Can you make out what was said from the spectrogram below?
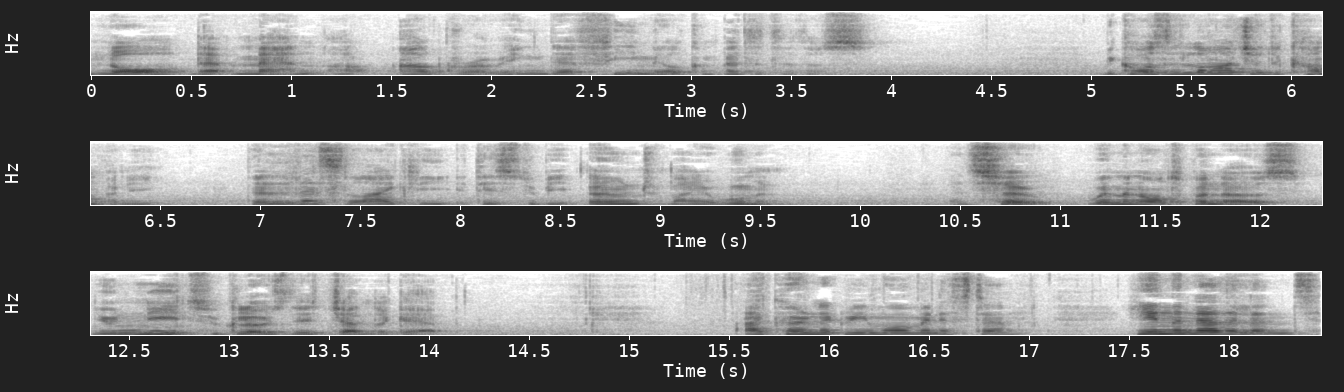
nor that men are outgrowing their female competitors. Because the larger the company, the less likely it is to be owned by a woman. And so, women entrepreneurs, you need to close this gender gap. I couldn't agree more, Minister. Here in the Netherlands,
